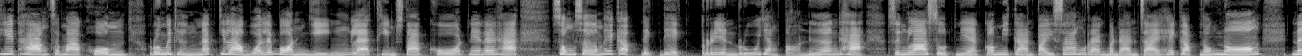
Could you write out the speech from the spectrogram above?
ที่ทางสมาคม รวมไปถึงนักกีฬาวอลเลย์บอลหญิง และทีมสตาฟโค้ชเนี่ยนะคะ ส่งเสริมให้กับเด็กๆเรียนรู้อย่างต่อเนื่องค่ะ ซึ่งล่าสุดเนี่ยก็มีการไปสร้างแรงบันดาลใจให้กับน้องๆ ใน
